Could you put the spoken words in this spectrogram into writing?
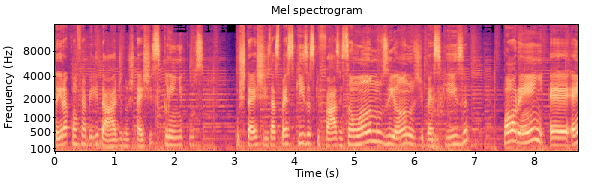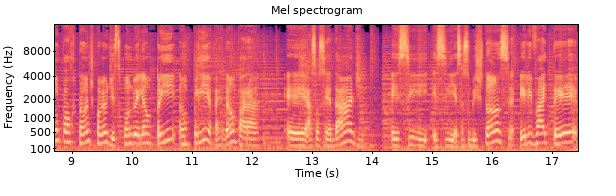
ter a confiabilidade nos testes clínicos, os testes, as pesquisas que fazem, são anos e anos de pesquisa. Porém, é, é importante, como eu disse, quando ele amplia, amplia perdão, para é, a sociedade, esse, esse, essa substância, ele vai ter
